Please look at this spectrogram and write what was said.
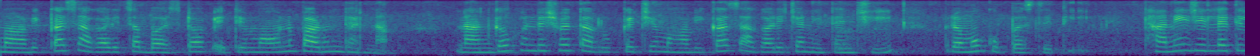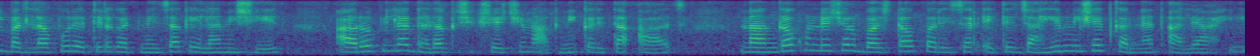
महाविकास आघाडीचा बसस्टॉप येथे मौन पाडून धरणा. नांदगाव खंडेश्वर तालुक्याचे महाविकास आघाडीच्या नेत्यांची प्रमुख उपस्थिती. ठाणे जिल्ह्यातील बदलापूर येथील घटनेचा केला निषेध. आरोपीला धडक शिक्षेची मागणी करिता आज नांदगाव खंडेश्वर बसस्टॉप परिसर येथे जाहीर निषेध करण्यात आले आहे.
